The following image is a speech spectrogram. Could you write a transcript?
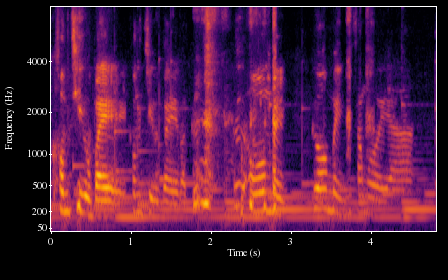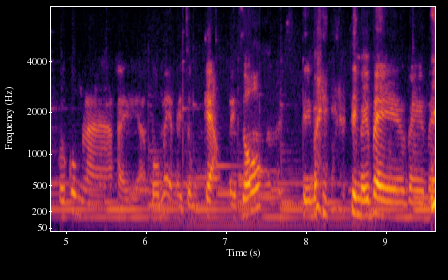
không chịu về không chịu về và cứ cứ ôm mình cứ ôm mình. Xong rồi à, cuối cùng là phải à, bố mẹ phải dùng kẹo để dỗ. Thì mới thì mới về về về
